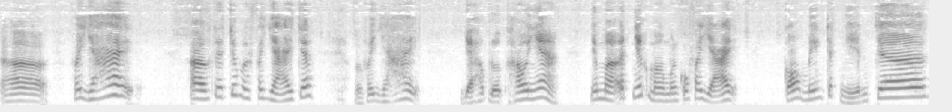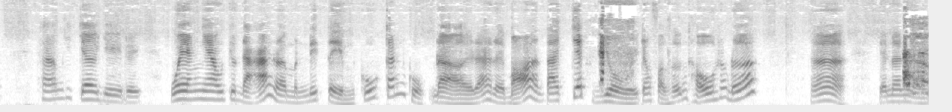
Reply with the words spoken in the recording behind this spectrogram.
À, phải dạy. Ờ, thế chứ mình phải dạy chứ. Mình phải dạy. Dạy không được thôi nha. Nhưng mà ít nhất mà mình cũng phải dạy. Có miếng trách nhiệm chứ. Không chứ chơi gì rồi quen nhau cho đã rồi mình đi tìm cứu cánh cuộc đời ra rồi bỏ người ta chết dùi trong phần hưởng thụ sao được? À, cho nên là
